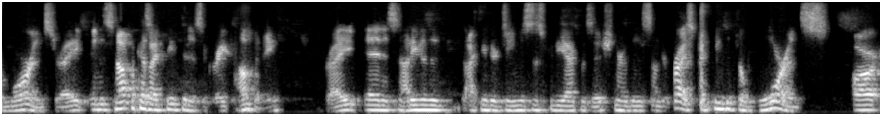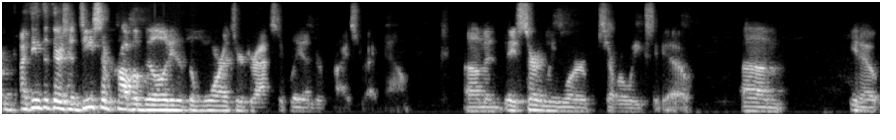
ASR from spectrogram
warrants, right? And it's not because I think that it's a great company, right? And it's not even that I think they're geniuses for the acquisition or that it's underpriced. I think that the warrants are. I think that there's a decent probability that the warrants are drastically underpriced right um, and they certainly were several weeks ago. Um, you know,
